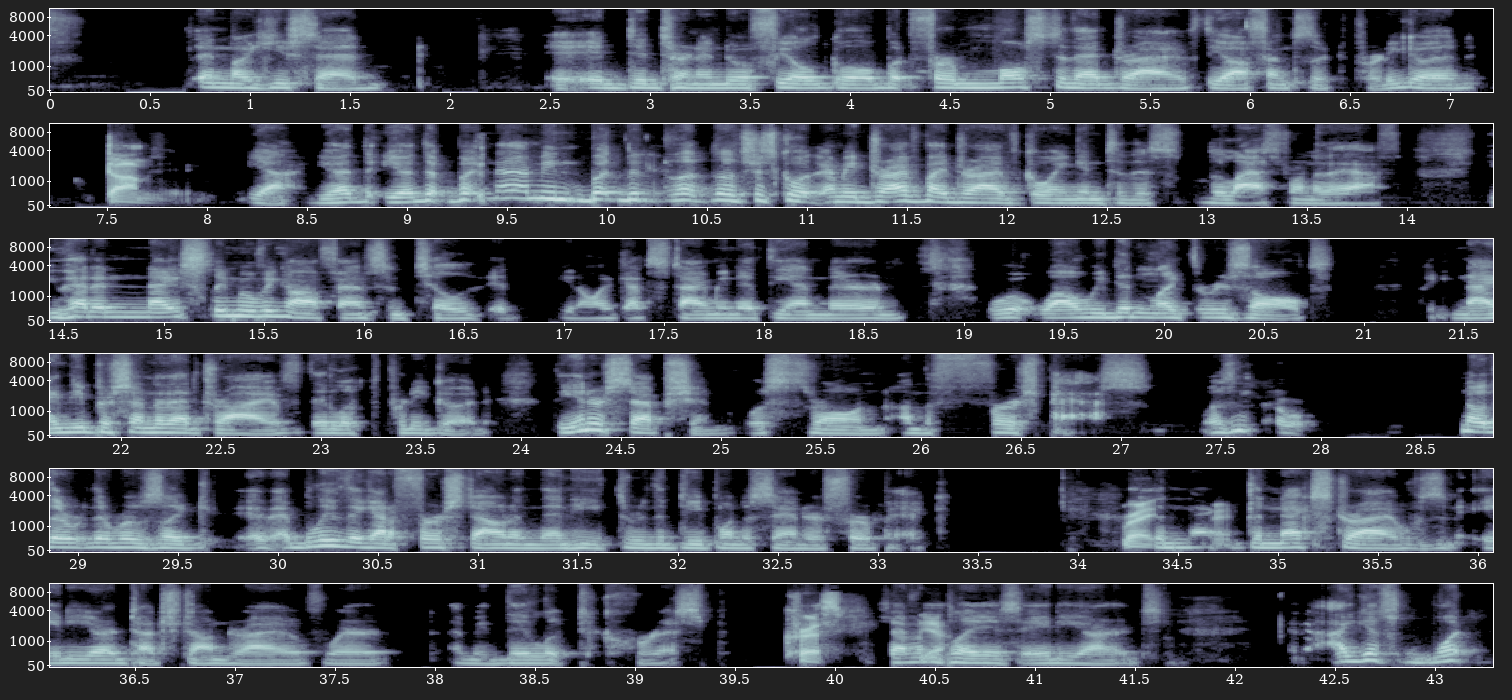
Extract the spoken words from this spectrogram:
and like you said, it, it, did turn into a field goal. But for most of that drive, the offense looked pretty good. Dominating. Yeah, you had the, you had the, but I mean, but, but let, us just go. I mean, drive by drive, going into this the last one of the half, you had a nicely moving offense until it you know it got stymied at the end there. And w- while we didn't like the result, like 90% of that drive, they looked pretty good. The interception was thrown on the first pass, wasn't no, there there was like I believe they got a first down and then he threw the deep one to Sanders for a pick. Right. The, ne- right. the next drive was an 80 yard touchdown drive where I mean they looked crisp. Crisp. Seven yeah. plays, 80 yards. I guess what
